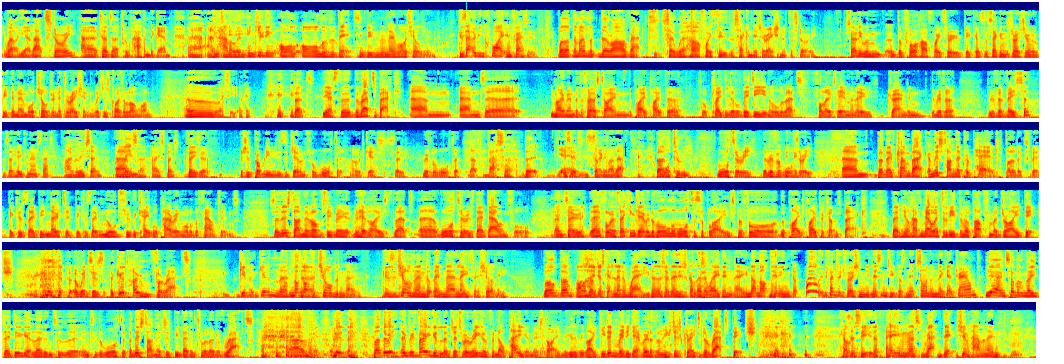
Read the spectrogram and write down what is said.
Well, yeah, that story uh, turns out to have happened again uh, as Hamelin. including all all of the bits, including the no more children, because that would be quite impressive. Well, at the moment there are rats, so we're halfway through the second iteration of the story. Sadly, we're uh, before halfway through because the second iteration would be the no more children iteration, which is quite a long one. Oh, I see. Okay. but yes, the the rats are back, um, and uh, you might remember the first time the Pied Piper sort of played a little ditty, and all the rats followed him, and they drowned in the river, the river Weser. Is that how you pronounce that? I believe so. Um, Weser, I suppose. Weser, which is probably is the German for water, I would guess. So river water. That's Wasser, but yeah, Is it? something Okay. like that. But- Watery. watery, the river watery. um, but they've come back, and this time they're prepared by the looks of it because they've been noted because they've gnawed through the cable powering one of the fountains. So this time they've obviously re- realised that uh, water is their downfall, and so therefore, if they can get rid of all the water supplies before the Pied Piper comes back, then he'll have nowhere to lead them apart from a dry ditch, which is a good home for rats. Given, given that Not not uh, for children though, because the children end up in there later, surely. Well, no, well, they just get led away. No, So they just got led away, didn't they? Not, not they didn't. Go, well, it depends which version you listen to, doesn't it? Some of them they get drowned. Yeah, and some of them they, they do get led into the into the water, but this time they've just been led into a load of rats. um, but there'd be a very good legitimate reason for not paying them this time because it'd be like you didn't really get rid of them, you just created a rat ditch. Come to see the famous rat ditch of Hamelin.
